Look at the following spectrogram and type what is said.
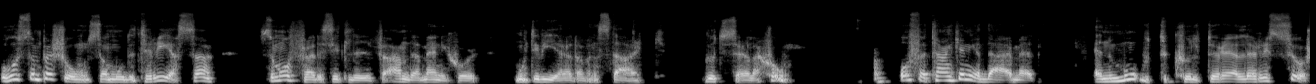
och hos en person som Moder Teresa som offrade sitt liv för andra människor motiverad av en stark gudsrelation. Offertanken är därmed en motkulturell resurs.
